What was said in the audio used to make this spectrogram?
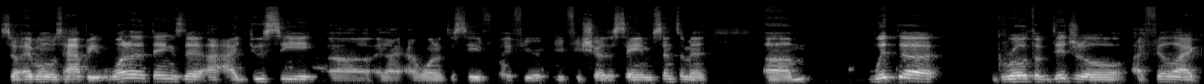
So everyone was happy. One of the things that I, I do see, uh, and I, I, wanted to see if, if you if you share the same sentiment, um, with the growth of digital, I feel like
